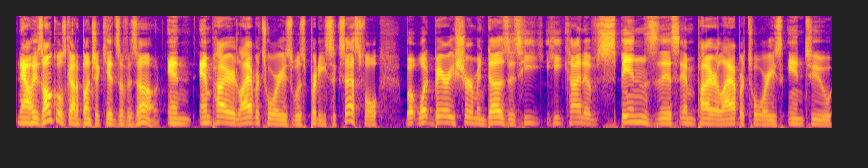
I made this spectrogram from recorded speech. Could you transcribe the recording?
Now his uncle's got a bunch of kids of his own, and Empire Laboratories was pretty successful. But what Barry Sherman does is he he kind of spins this Empire Laboratories into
